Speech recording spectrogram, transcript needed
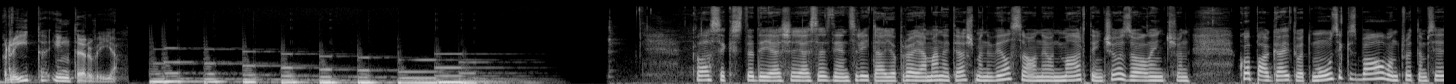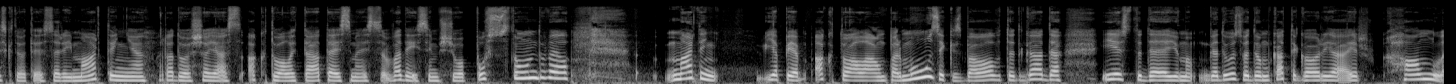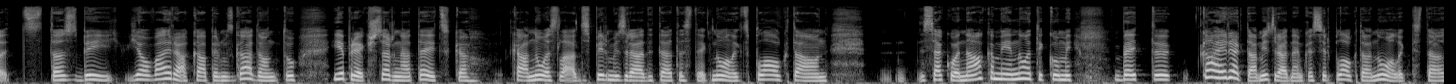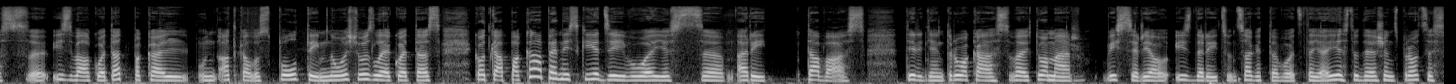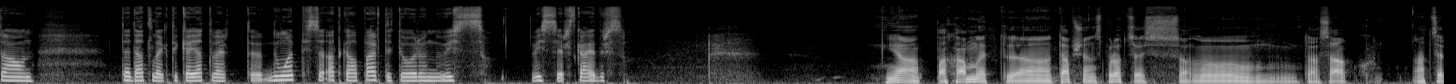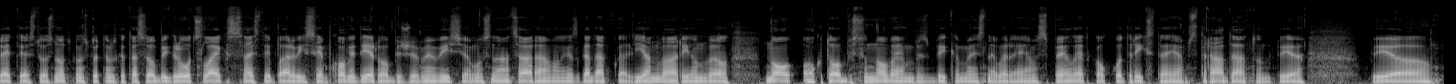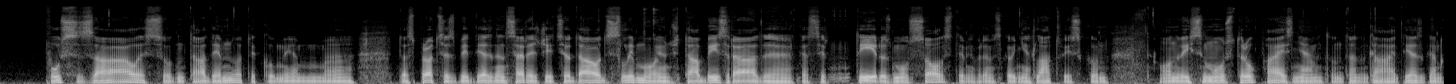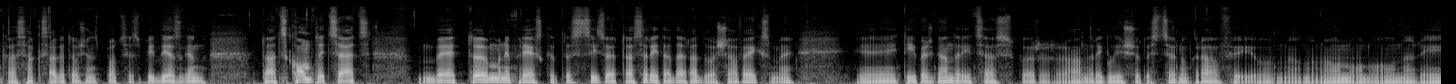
Rīta intervija. Klasikas studijā šajā sestdienas rītā joprojām Anita Ašmana Vilsone un Mārtiņš Ozoliņš. Un kopā gaidot mūzikas balvu un, protams, ieskatoties arī Mārtiņa radošajās aktualitātēs, mēs vadīsim šo pusstundu vēl. Mārtiņ, ja pie aktuālā un par mūzikas balvu, tad gada iestudējuma, gada uzveduma kategorijā ir Hamlets. Tas bija jau vairāk kā pirms gada, un tu iepriekš sarunā teici, ka kā noslēdzas pirmizrāde, tā tas tiek nolikts plauktā un seko nākamie notikumi, bet eh, kā ir ar tām izrādēm, kas ir plauktā noliktas, tās eh, izvelkot atpakaļ un atkal uz pultīm nošu uzliekot tās kaut kā pakāpeniski iedzīvojas eh, arī tavās diriģentu rokās, vai tomēr viss ir jau izdarīts un sagatavots tajā iestudēšanas procesā, un tad atliek tikai atvērt notis, atkal partitūru un viss viss ir skaidrs. Jā, pa Hamleta tapšanas procesu tā sāku atcerēties tos notikumus. Protams, ka tas vēl bija grūts laiks saistībā ar visiem covid ierobežojumiem. Visi jau mums nāca ārā, man liekas, gada atpakaļ janvārī un vēl no oktobris un novembris bija, ka mēs nevarējām spēlēt, kaut ko drīkstējām strādāt un pie, pie puses zāles un tādiem notikumiem. Eh, tas process bija diezgan sarežģīts, jo daudz slimoja. Tā bija izrāde, kas ir tīra uz mūsu solistiem. Ja, protams, ka viņi ir latviešu un, un visa mūsu trupa aizņemta. Tad gāja diezgan, kā saka, sagatavošanas process bija diezgan komplicēts. Bet uh, man ir prieks, ka tas izvērtās arī tādā radošā veiksmē. Tīpaši gandarīts esmu par Anna Riglīšu scenogrāfiju un, un, un, un, un arī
